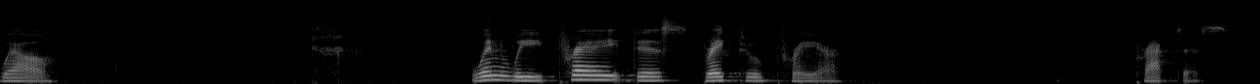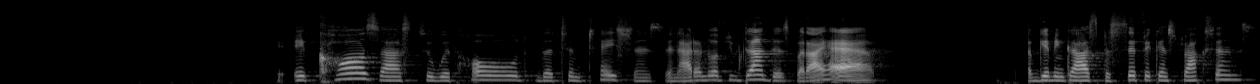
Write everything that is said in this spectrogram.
Well, when we pray this breakthrough prayer practice, it calls us to withhold the temptations. And I don't know if you've done this, but I have of giving God specific instructions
